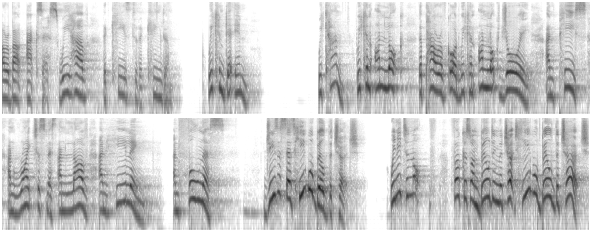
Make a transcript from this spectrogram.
are about access. We have the keys to the kingdom. We can get in. We can. We can unlock the power of God. We can unlock joy and peace and righteousness and love and healing and fullness. Jesus says he will build the church. We need to not f- focus on building the church, he will build the church.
